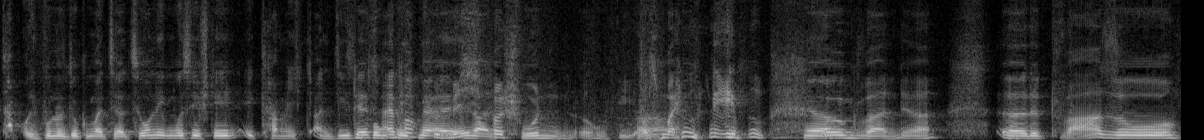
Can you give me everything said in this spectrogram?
Ich habe irgendwo eine Dokumentation, ich muss hier stehen, ich kann mich an diesen Der Punkt einfach nicht mehr für mich erinnern. verschwunden irgendwie aus meinem Leben Ja. irgendwann, ja. Äh, das war so,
